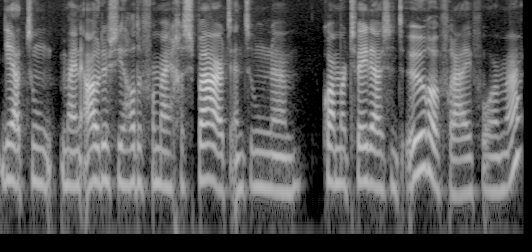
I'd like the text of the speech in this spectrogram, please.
ja, toen mijn ouders die hadden voor mij gespaard. En toen kwam er 2000 euro vrij voor me.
